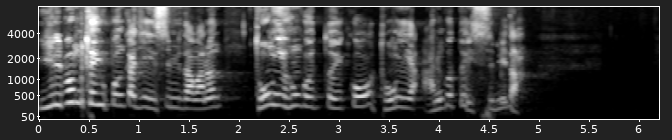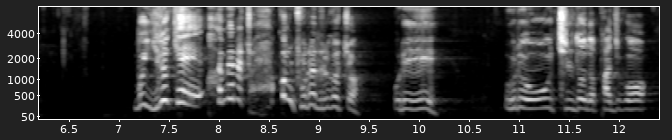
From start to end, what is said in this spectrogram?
1번부터 6번까지 있습니다만은 동의한 것도 있고 동의 안한 것도 있습니다. 뭐 이렇게 하면은 조금 줄어들겠죠. 우리 의료 질도 높아지고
